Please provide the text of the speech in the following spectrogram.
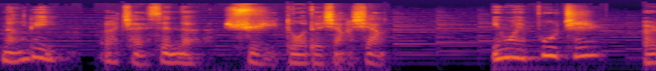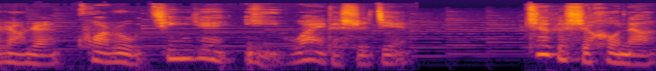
能力。而产生了许多的想象，因为不知而让人跨入经验以外的世界。这个时候呢，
